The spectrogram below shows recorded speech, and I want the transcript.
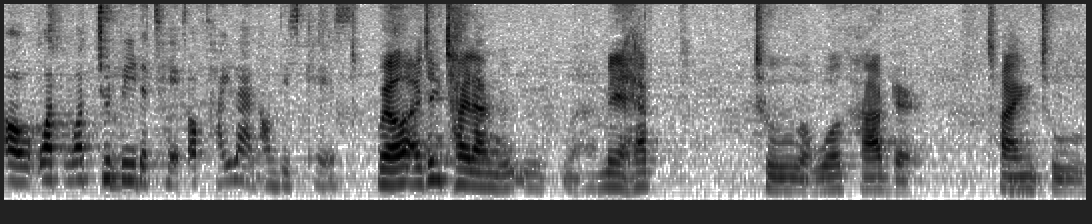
or what, what should be the take of Thailand on this case? Well, I think Thailand uh, may have to work harder trying to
